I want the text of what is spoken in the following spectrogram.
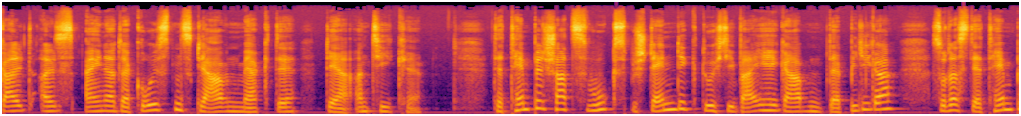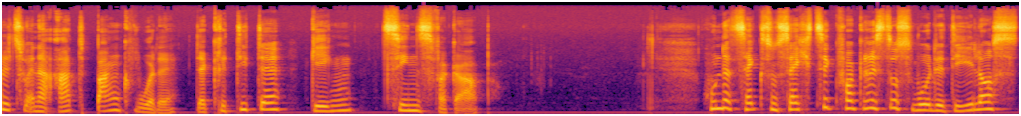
galt als einer der größten Sklavenmärkte der Antike. Der Tempelschatz wuchs beständig durch die Weihegaben der Pilger, sodass der Tempel zu einer Art Bank wurde, der Kredite gegen Zins vergab. 166 v. Chr. wurde Delos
